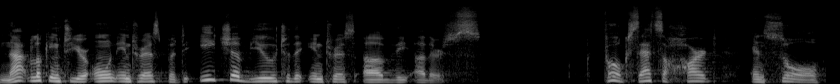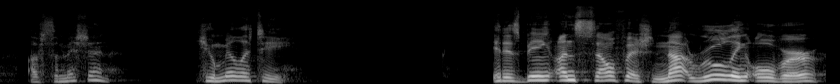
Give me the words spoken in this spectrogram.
not looking to your own interest, but to each of you to the interest of the others. Folks, that's the heart and soul of submission humility. It is being unselfish, not ruling over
